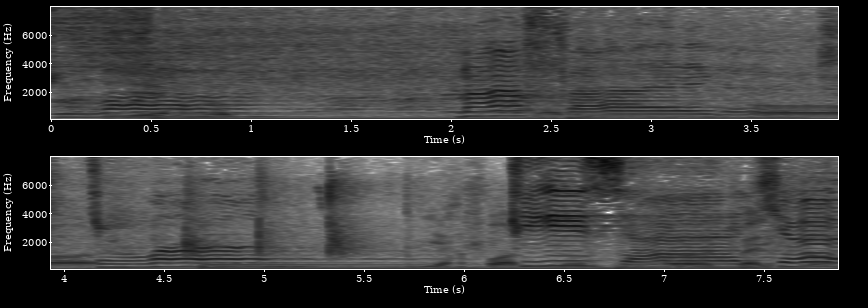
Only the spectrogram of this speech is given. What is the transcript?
You are my fire. You are desire.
